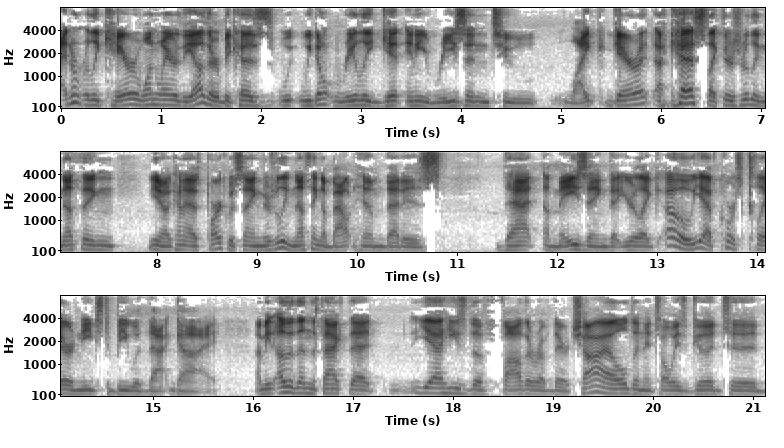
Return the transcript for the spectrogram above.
I don't really care one way or the other because we, we don't really get any reason to like Garrett, I guess. Like there's really nothing you know, kind of as Park was saying, there's really nothing about him that is that amazing that you're like, oh yeah, of course Claire needs to be with that guy. I mean, other than the fact that yeah, he's the father of their child, and it's always good to,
